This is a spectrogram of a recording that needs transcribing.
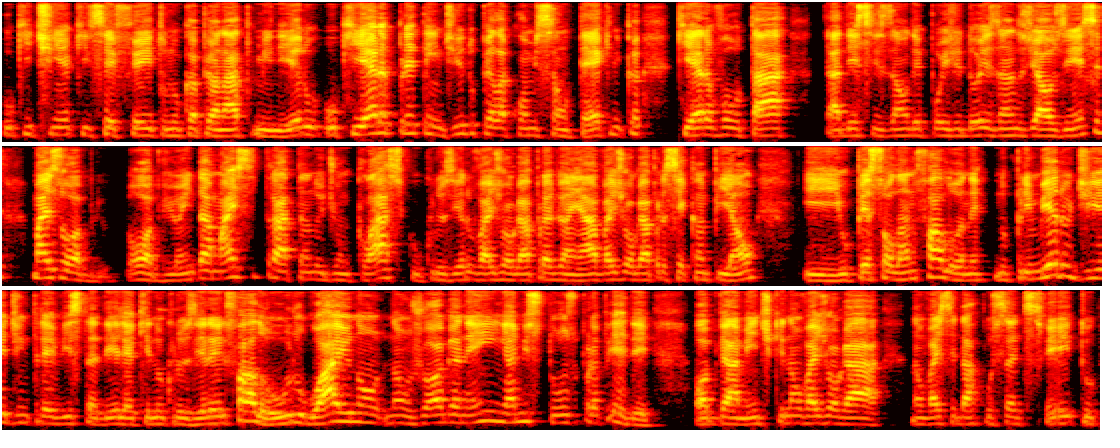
o que tinha que ser feito no Campeonato Mineiro, o que era pretendido pela comissão técnica, que era voltar a decisão depois de dois anos de ausência, mas óbvio, óbvio, ainda mais se tratando de um clássico, o Cruzeiro vai jogar para ganhar, vai jogar para ser campeão, e o Pessolano falou, né? No primeiro dia de entrevista dele aqui no Cruzeiro, ele falou: o uruguaio não, não joga nem amistoso para perder. Obviamente que não vai jogar, não vai se dar por satisfeito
